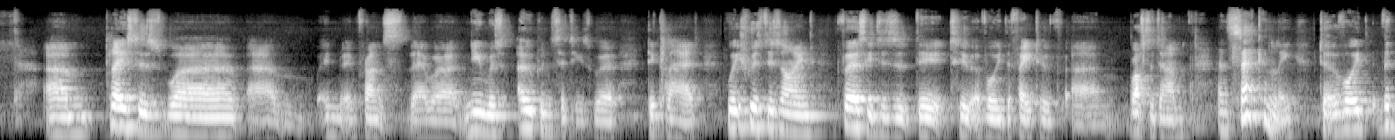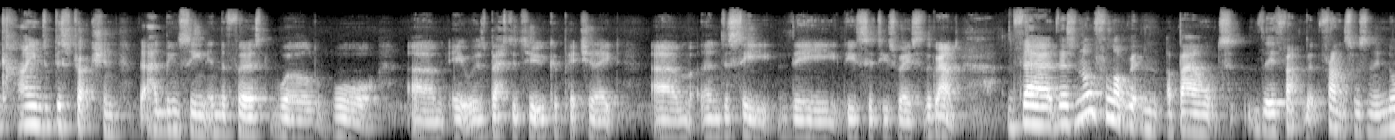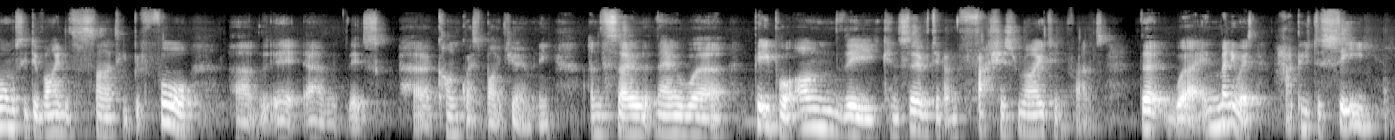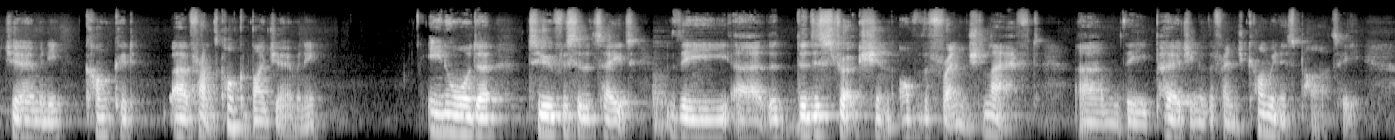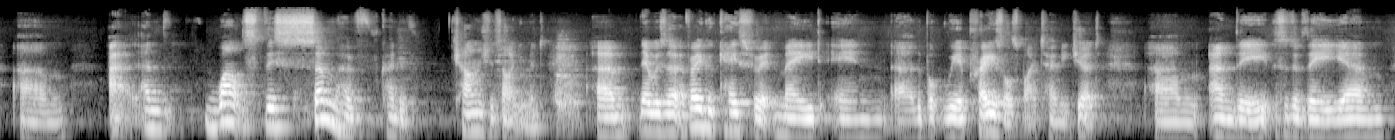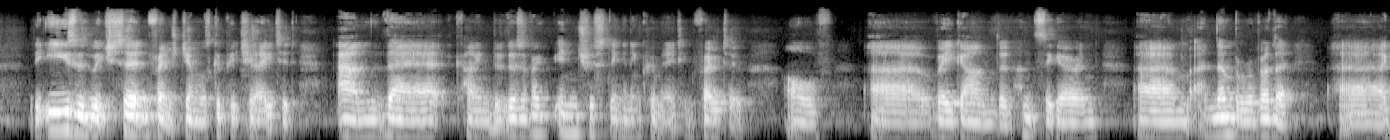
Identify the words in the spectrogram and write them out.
Um, places were um, in, in, France. There were numerous open cities were declared, which was designed firstly to, to avoid the fate of um, Rotterdam, and secondly to avoid the kind of destruction that had been seen in the First World War. Um, it was better to capitulate um, than to see the these cities razed to the ground. There, there's an awful lot written about the fact that France was an enormously divided society before uh, it, um, its uh, conquest by Germany, and so there were people on the conservative and fascist right in France that were, in many ways, happy to see Germany conquered, uh, France conquered by Germany, in order to facilitate the, uh, the, the destruction of the French left, um, the purging of the French Communist Party, um, and whilst this some have kind of challenged this argument. Um, there was a, a, very good case for it made in uh, the book Reappraisals by Tony Judt, um, and the, the, sort of the um, the ease with which certain French generals capitulated, and their kind of there's a very interesting and incriminating photo of uh, and Huntziger and um, a number of other uh,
